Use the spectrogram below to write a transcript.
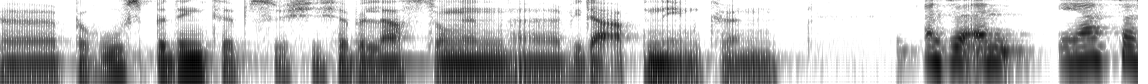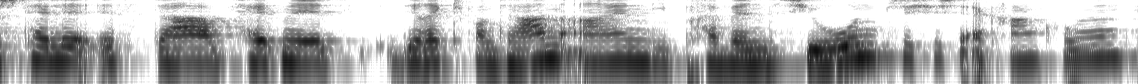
äh, berufsbedingte psychische Belastungen äh, wieder abnehmen können? Also an erster Stelle ist da, fällt mir jetzt direkt spontan ein, die Prävention psychischer Erkrankungen.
